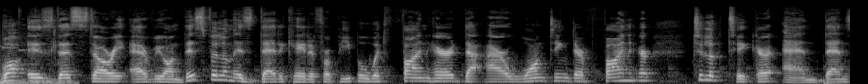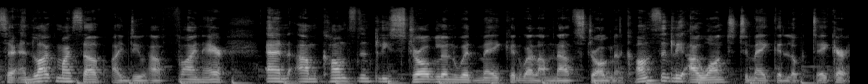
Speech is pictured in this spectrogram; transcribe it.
What is this story, everyone? This film is dedicated for people with fine hair that are wanting their fine hair to look thicker and denser. And like myself, I do have fine hair and I'm constantly struggling with making well I'm not struggling. Constantly I want to make it look thicker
